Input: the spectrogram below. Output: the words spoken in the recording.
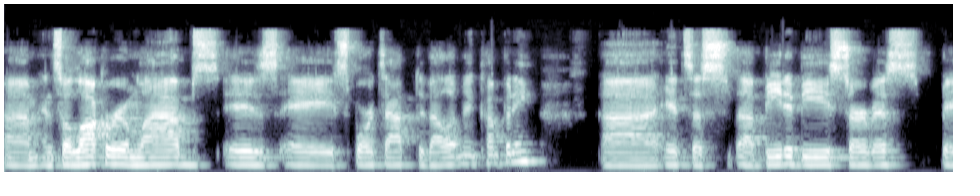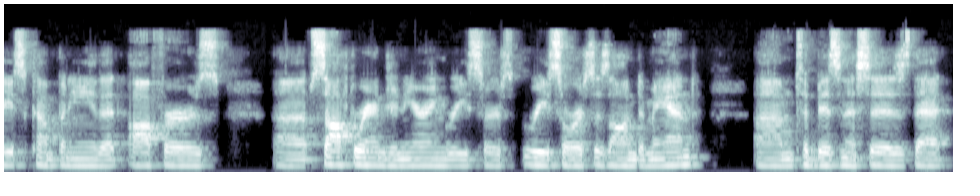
Um, and so Locker Room Labs is a sports app development company. Uh, it's a a B2B service based company that offers uh, software engineering resource resources on demand um, to businesses that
